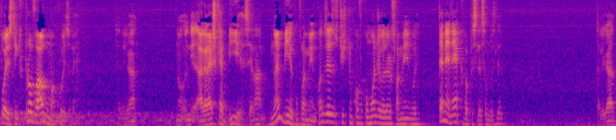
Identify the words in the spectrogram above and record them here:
Pô, eles têm que provar alguma coisa, velho. Tá ligado? Não, a galera acha que é birra, sei lá. Não é birra com o Flamengo. Quantas vezes o Tite não convocou um monte de jogador do Flamengo? velho? Até Neneca pra seleção brasileira. Tá ligado?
